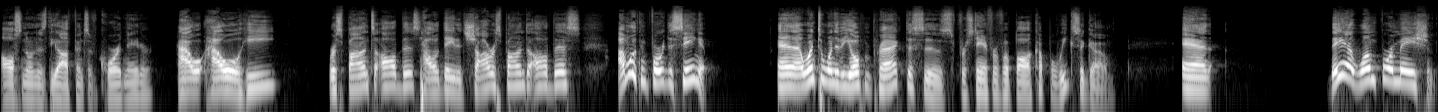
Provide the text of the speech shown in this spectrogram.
also known as the offensive coordinator, how how will he respond to all this? How will David Shaw respond to all this? I'm looking forward to seeing it. And I went to one of the open practices for Stanford football a couple weeks ago, and they had one formation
